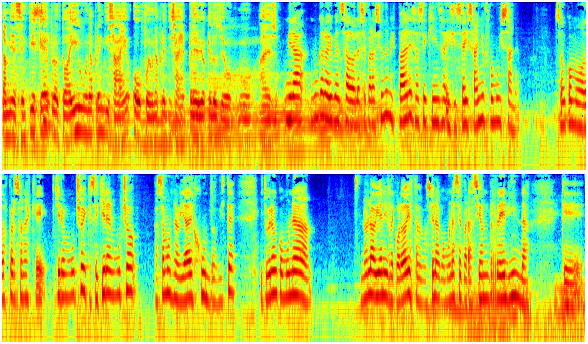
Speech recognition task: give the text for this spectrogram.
también sentir que de pronto hay un aprendizaje o fue un aprendizaje previo que los llevó como a eso. Mira, nunca lo había pensado. La separación de mis padres hace 15, 16 años fue muy sana. Son como dos personas que quiero mucho y que se quieren mucho. Pasamos navidades juntos, ¿viste? Y tuvieron como una... No lo había ni recordado y hasta me emociona como una separación re linda que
